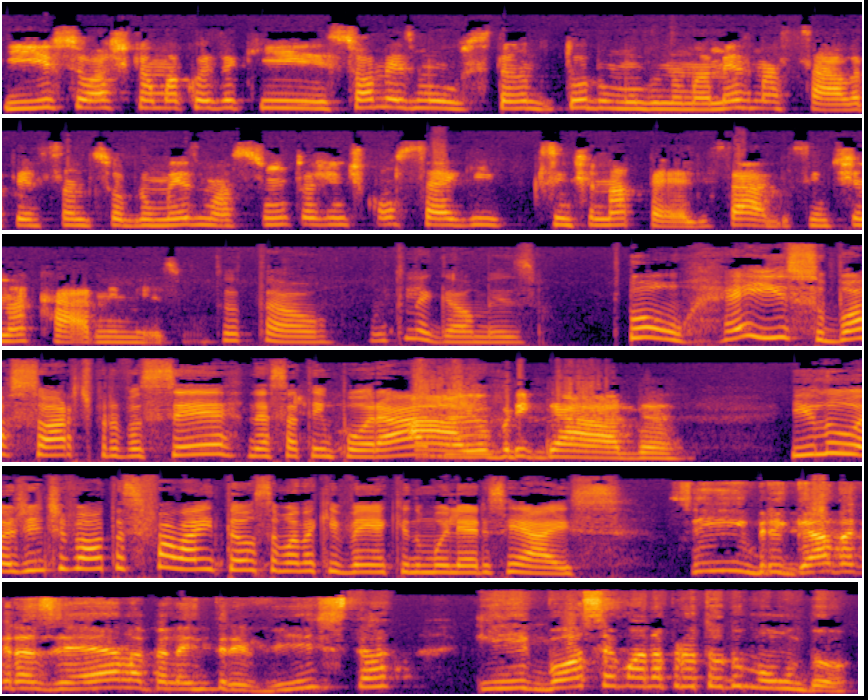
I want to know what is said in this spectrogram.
e isso eu acho que é uma coisa que só mesmo estando todo mundo numa mesma sala, pensando sobre o mesmo assunto, a gente consegue sentir na pele, sabe? Sentir na carne mesmo. Total. Muito legal mesmo. Bom, é isso. Boa sorte para você nessa temporada. Ai, obrigada. E Lu, a gente volta a se falar então semana que vem aqui no Mulheres Reais. Sim, obrigada, Graziela, pela entrevista e boa semana para todo mundo.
